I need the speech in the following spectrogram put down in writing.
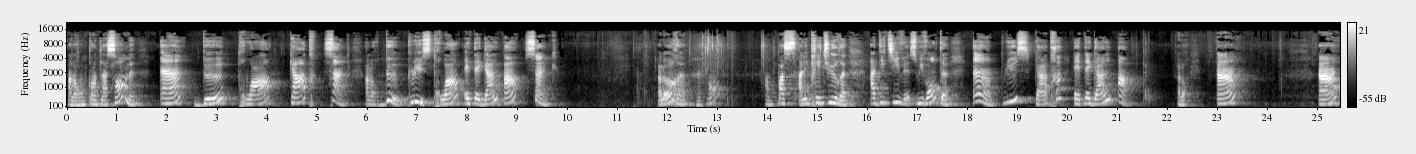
Alors, on compte la somme. 1, 2, 3, 4, 5. Alors, 2 plus 3 est égal à 5. Alors, maintenant, on passe à l'écriture additive suivante. 1 plus 4 est égal à. Alors, 1, 1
